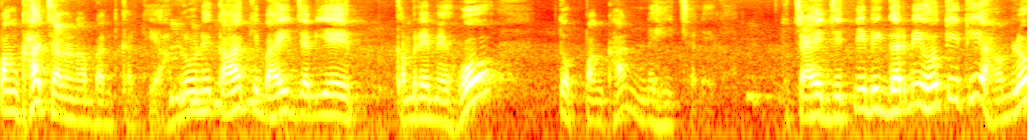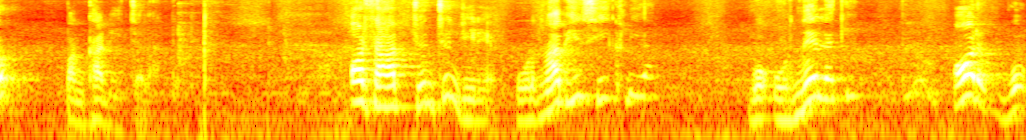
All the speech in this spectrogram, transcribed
पंखा चलाना बंद कर दिया। हम लोगों ने कहा कि भाई, जब ये कमरे में हो तो पंखा नहीं चलेगा। तो चाहे जितनी भी गर्मी होती थी, हम लोग पंखा नहीं चलाते और साहब चुन चुन जी ने उड़ना भी सीख लिया। वो उड़ने लगी। और वो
